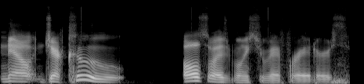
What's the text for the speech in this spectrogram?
Now, Jakku also has moisture evaporators.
